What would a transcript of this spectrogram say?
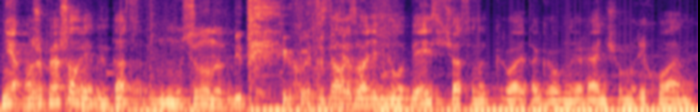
Нет, он же прошел реабилитацию. Ну все равно он отбитый какой-то. Стал разводить голубей, сейчас он открывает огромное ранчо марихуаны.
